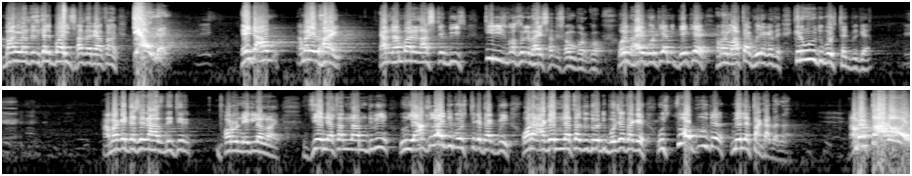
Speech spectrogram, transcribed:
বাংলাদেশ খালি বাইশ হাজারে আসার। কেউ নাই। এই দাও, আমার এই ভাই। তার নাম্বারে লাস্টে বিশ, তিরিশ বছরের ভাইয়ের সাথে সম্পর্ক। ওই ভাই গোটি আমি দেখে আমার মাথা ঘুরে গেছে। কেন উঠে বসে থাকবি কে? আমাকে দেশের রাজনীতির ধরন এগুলো নয় যে নেতার নাম দিবি, উনি একলা এটি বসে থেকে থাকবি। ওর আগের নেতা যদি ওটি বসে থাকে, উনি চোখ মুখে মেলে তাকাবে না। আমরা তা নয়।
